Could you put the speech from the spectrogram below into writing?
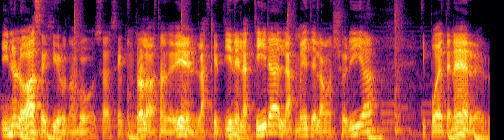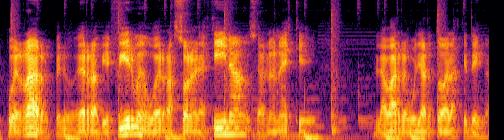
Y no lo hace Giro tampoco, o sea, se controla bastante bien. Las que tiene las tira, las mete la mayoría y puede tener, puede errar, pero erra a pie firme o erra solo en la esquina, o sea, no es que la va a revolear todas las que tenga.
